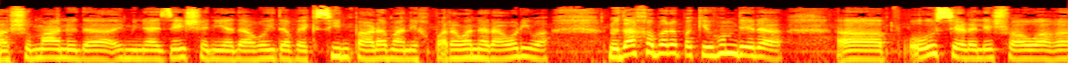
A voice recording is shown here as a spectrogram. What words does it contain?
ماشومان د ایمونایزیشن یا د غوي د وکسین په اړه باندې خبرونه راوړي و نو دا خبره پکې هم ډیره او سړلې شو هغه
